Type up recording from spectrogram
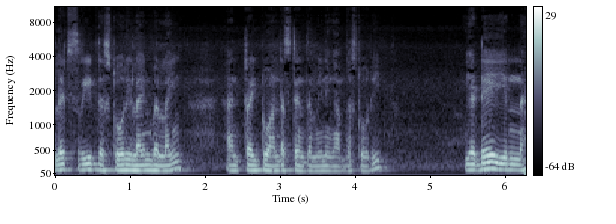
let's read the story line by line and try to understand the meaning of the story. A day in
